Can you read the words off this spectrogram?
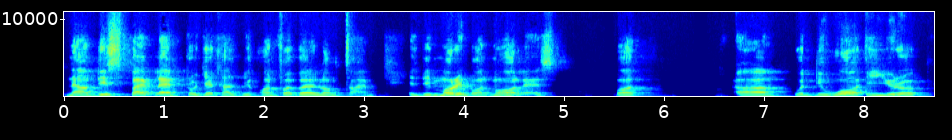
Now, this pipeline project has been on for a very long time. It's been moribund, more or less, but um, with the war in Europe,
